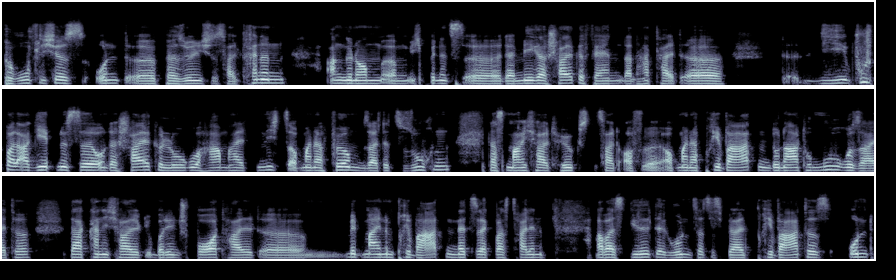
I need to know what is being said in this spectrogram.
berufliches und äh, persönliches halt trennen. Angenommen, ähm, ich bin jetzt äh, der mega Schalke-Fan, dann hat halt äh, die Fußballergebnisse und das Schalke-Logo haben halt nichts auf meiner Firmenseite zu suchen. Das mache ich halt höchstens halt auf, äh, auf meiner privaten Donato Muro-Seite. Da kann ich halt über den Sport halt äh, mit meinem privaten Netzwerk was teilen. Aber es gilt der Grundsatz, dass wir halt privates und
